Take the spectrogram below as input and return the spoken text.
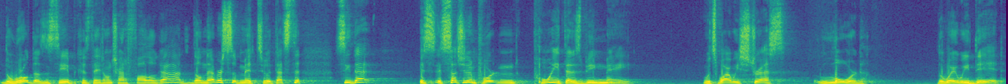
The world doesn't see it because they don't try to follow God. They'll never submit to it. That's the, see, that, it's, it's such an important point that is being made. It's why we stress Lord the way we did.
